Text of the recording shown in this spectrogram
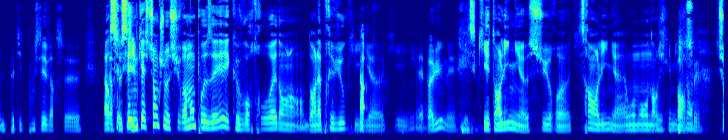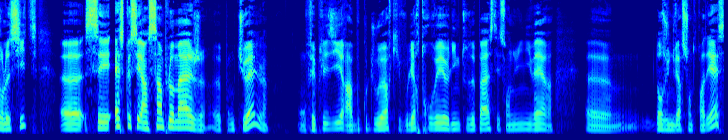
une petite poussée vers ce Alors c'est ce une question que je me suis vraiment posée et que vous retrouverez dans, dans la preview qui, Ah. euh, qui, Je l'avais pas lu, mais qui, qui est en ligne sur, euh, qui sera en ligne au moment où on enregistre l'émission oui. sur le site. Euh, c'est est-ce que c'est un simple hommage euh, ponctuel? On fait plaisir à beaucoup de joueurs qui voulaient retrouver euh, Link to the Past et son univers euh, dans une version 3DS,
